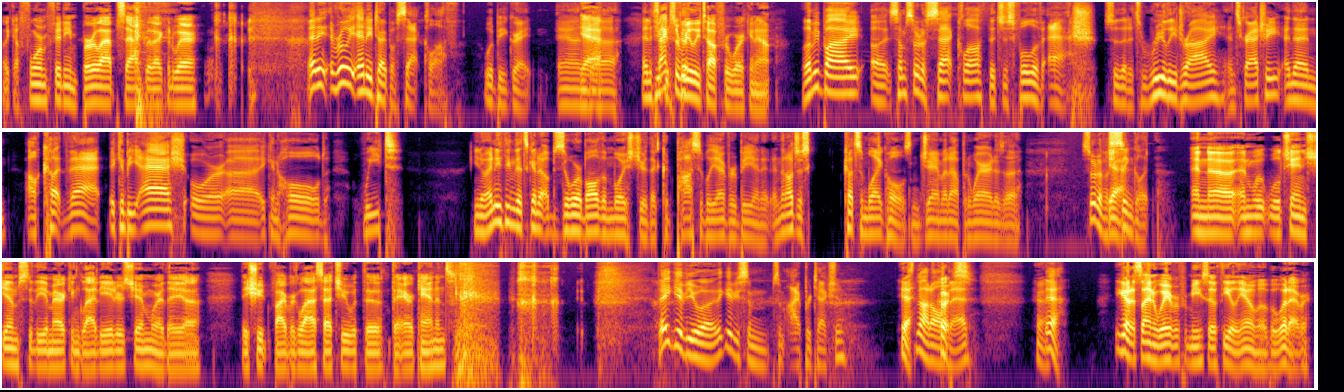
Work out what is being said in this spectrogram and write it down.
like a form fitting burlap sack that I could wear? any really any type of sackcloth would be great. And Yeah. uh, and if you Sacks are fit- really tough for working out. Let me buy uh, some sort of sackcloth that's just full of ash so that it's really dry and scratchy. And then I'll cut that. It can be ash or uh, it can hold wheat. You know, anything that's going to absorb all the moisture that could possibly ever be in it. And then I'll just cut some leg holes and jam it up and wear it as a sort of a Yeah. singlet. And uh, and we'll we'll change gyms to the American Gladiators gym where they uh they shoot fiberglass at you with the the air cannons. They give you a, they give you some some eye protection. Yeah, It's not all bad. Yeah. yeah. You got to sign a waiver for mesothelioma, but whatever.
